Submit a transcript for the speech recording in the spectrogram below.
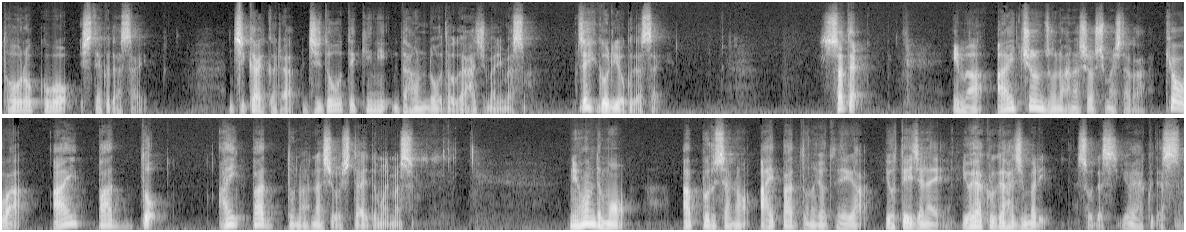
登録をしてください。次回から自動的にダウンロードが始まります。ぜひご利用ください。さて今 iTunes の話をしましたが今日は iPad iPad の話をしたいと思います。日本でも Apple 社の iPad の予定が予定じゃない予約が始まり。そうです予約です。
